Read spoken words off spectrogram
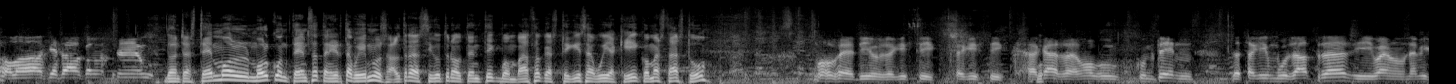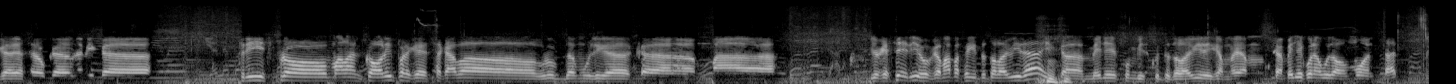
Hola, què tal, com esteu? Doncs estem molt, molt contents de tenir-te avui amb nosaltres. Ha sigut un autèntic bombazo que estiguis avui aquí. Com estàs, tu? Molt bé, tios, aquí estic, aquí estic, a casa, molt content de seguir amb vosaltres i, bueno, una mica, ja sabeu que una mica trist però melancòlic perquè s'acaba el grup de música que m'ha jo què sé, tio, que m'ha perseguit tota la vida i que amb ell he conviscut tota la vida i que amb, que amb ell he conegut el món, saps?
